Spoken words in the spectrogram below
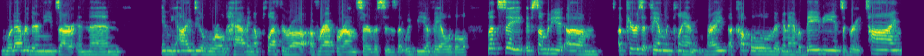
whatever their needs are, and then in the ideal world, having a plethora of wraparound services that would be available. Let's say if somebody um, appears at family planning, right? A couple, they're going to have a baby, it's a great time.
